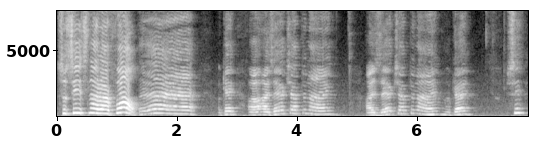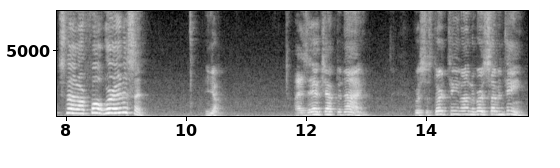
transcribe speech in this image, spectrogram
So see, it's not our fault. Ah, okay, uh, Isaiah chapter 9. Isaiah chapter 9, okay? See, it's not our fault. We're innocent. Yeah. Isaiah chapter 9, verses 13 on to verse 17.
